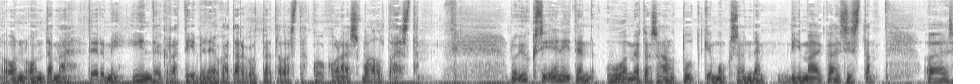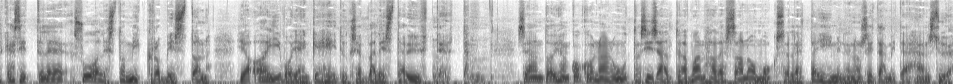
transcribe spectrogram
on, on tämä termi integratiivinen, joka tarkoittaa tällaista kokonaisvaltaista. No yksi eniten huomiota saanut tutkimuksenne viimeaikaisista, se käsittelee suolistomikrobiston ja aivojen kehityksen välistä yhteyttä. Se antoi ihan kokonaan uutta sisältöä vanhalle sanomukselle, että ihminen on sitä, mitä hän syö.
